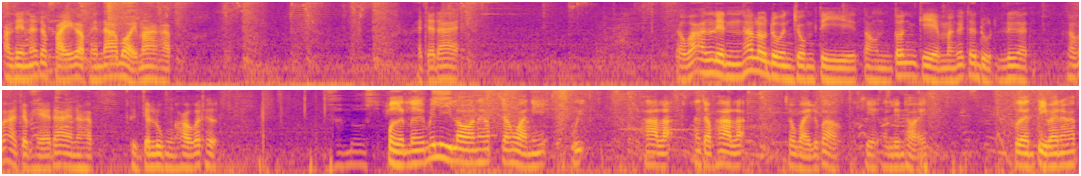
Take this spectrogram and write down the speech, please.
อาเลนน่าจะไฟกับแพนด้าบ่อยมากครับ อาจจะได้ แต่ว่าอาเลนถ้าเราโดนโจมตีตอนต้นเกมมันก็จะดูดเลือด เราก็อาจจะแพ้ได้นะครับ ถึงจะลุมเขาก็เถอะ เปิดเลยไม่รีรอนะครับ จังหวะนี้ อุ๊ยพลาดละ น่าจะพลาดละ จะไหวหรือเปล่าโอเคอันเลนถอย เปิดอันตีไปนะครับ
